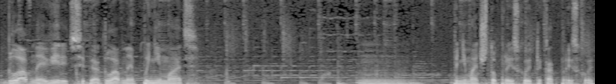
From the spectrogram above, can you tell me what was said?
Главное верить в себя, главное понимать, понимать, что происходит и как происходит.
